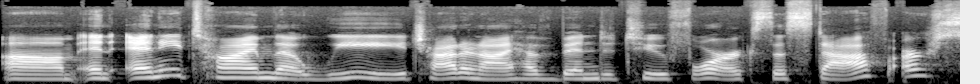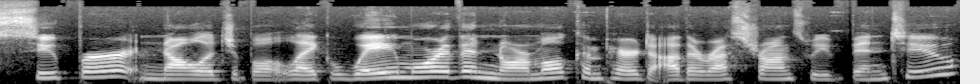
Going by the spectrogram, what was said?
Um, and any time that we, Chad and I, have been to Two Forks, the staff are super knowledgeable, like way more than normal compared to other restaurants we've been to.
